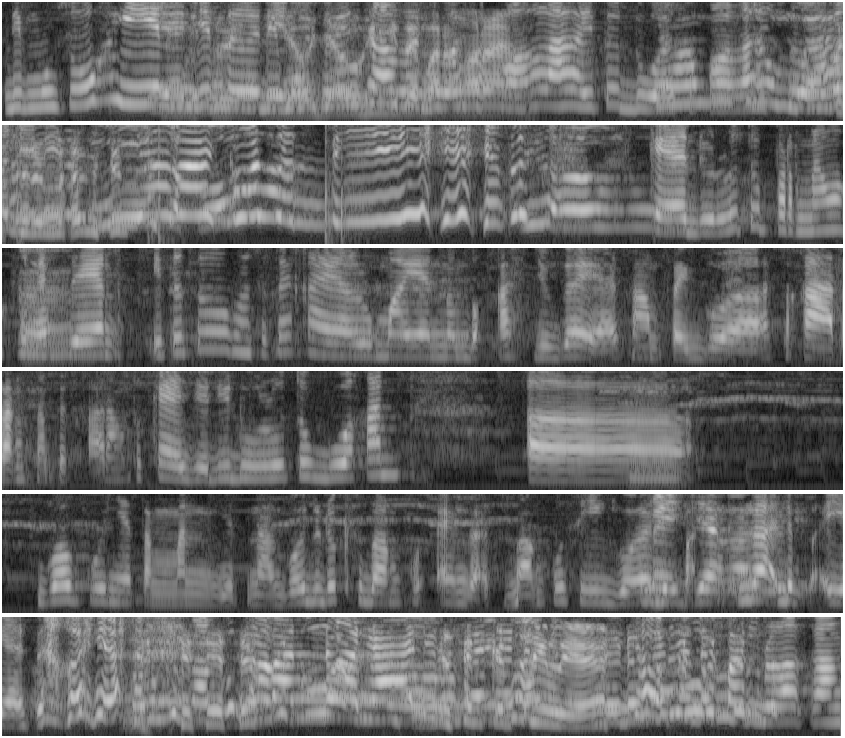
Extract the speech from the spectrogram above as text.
dimusuhin Iya, gitu, dimusuhin. dimusuhin Jauh-jauhin sama gitu dua orang-orang. sekolah itu dua Ya sekolah serem semua. banget. Serem banget. Iya lah, gue sedih. Terus Ya ampun. kayak dulu tuh pernah waktu Ah. SD yang itu tuh maksudnya kayak lumayan membekas juga ya sampai gue sekarang sampai sekarang tuh kayak jadi dulu tuh gue kan Hmm. eh gue punya temen gitu. Nah, gue duduk sebangku, eh enggak sebangku sih, gue Semeja kali. enggak depan, iya tuh ya. Sebangku depan belakang, tuh Kecil ya? Tuh depan belakang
